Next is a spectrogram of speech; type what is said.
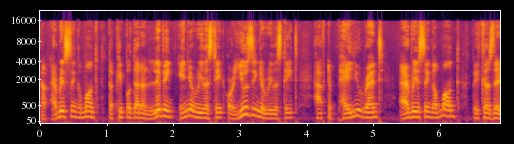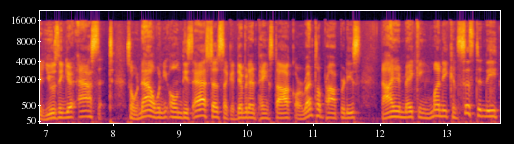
now every single month the people that are living in your real estate or using your real estate have to pay you rent every single month because they're using your asset. So now when you own these assets like a dividend paying stock or rental properties, now you're making money consistently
